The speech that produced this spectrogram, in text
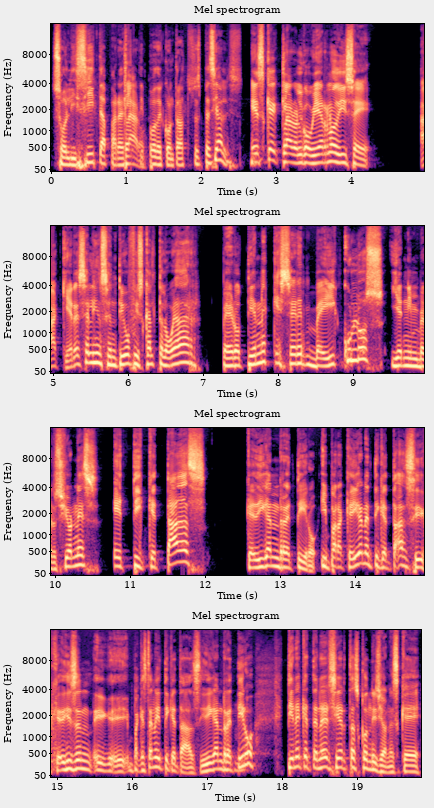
solicita para Claro. este tipo de contratos especiales. Es que, claro, el gobierno dice, ah, ¿quieres el incentivo fiscal? Te lo voy a dar, pero tiene que ser en vehículos y en inversiones etiquetadas que digan retiro. Y para que digan etiquetadas y que dicen, y- y para que estén etiquetadas y digan retiro, tiene que tener ciertas condiciones, que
